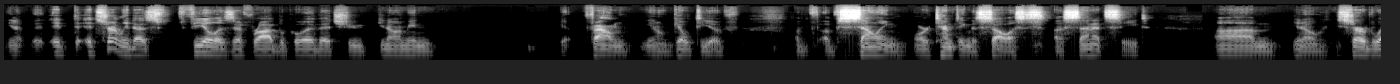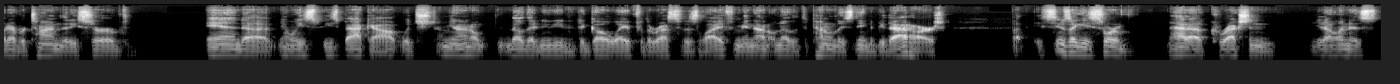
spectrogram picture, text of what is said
you know, it it certainly does feel as if Rod Blagojevich, who, you know, I mean, found you know guilty of of, of selling or attempting to sell a, a Senate seat, um, you know, he served whatever time that he served, and uh, you know, he's he's back out. Which I mean, I don't know that he needed to go away for the rest of his life. I mean, I don't know that the penalties need to be that harsh but it seems like he's sort of had a correction, you know, in his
